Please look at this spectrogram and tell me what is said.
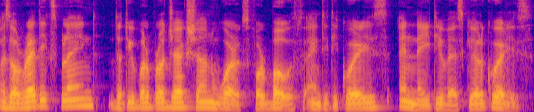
As already explained, the tuple projection works for both entity queries and native SQL queries.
